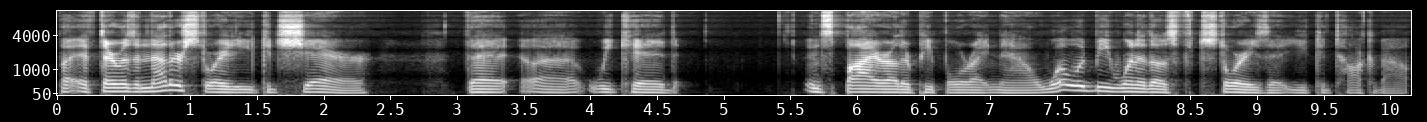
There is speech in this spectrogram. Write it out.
But if there was another story that you could share that uh, we could inspire other people right now, what would be one of those stories that you could talk about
